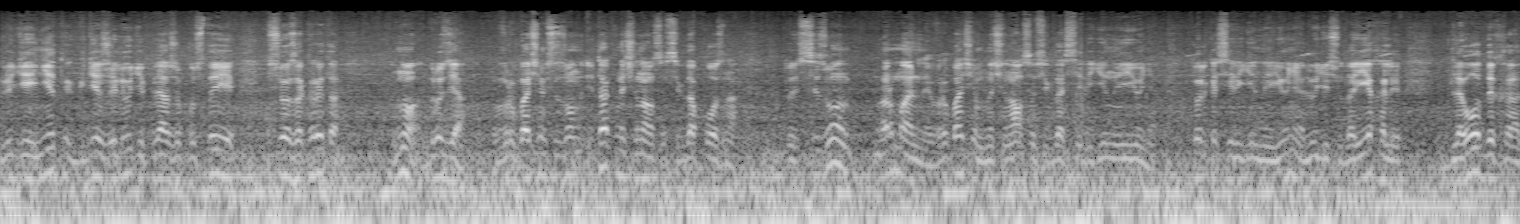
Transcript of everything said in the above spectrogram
людей нет, где же люди, пляжи пустые, все закрыто. Но, друзья, в рыбачьем сезон и так начинался всегда поздно. То есть сезон нормальный, в рыбачьем начинался всегда с середины июня. Только середины июня люди сюда ехали для отдыха,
